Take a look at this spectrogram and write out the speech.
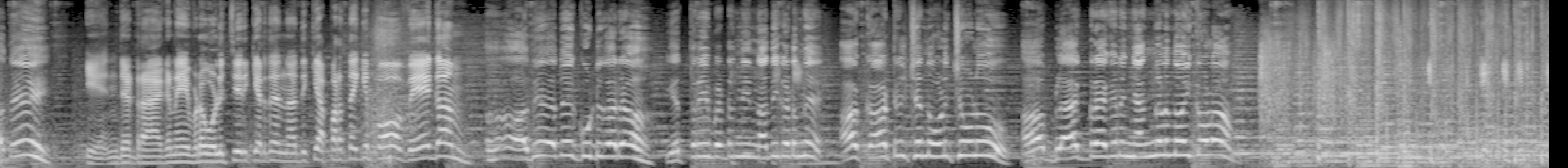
അതെ. എന്റെ ഡ്രാഗണെ ഇവിടെ ഒളിച്ചിരിക്കരുത്. നദിക്ക് അപ്പുറത്തേക്ക് പോ വേഗം. അതെ അതെ കൂട്ടുകാരാ. എത്രയും പെട്ടെന്ന് നീ നദി കടന്ന് ആ കാട്ടിൽ ചെന്ന് ഒളിച്ചോളൂ. ആ ബ്ലാക്ക് ഡ്രാഗനെ ഞങ്ങൾ നോക്കിക്കോളാം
